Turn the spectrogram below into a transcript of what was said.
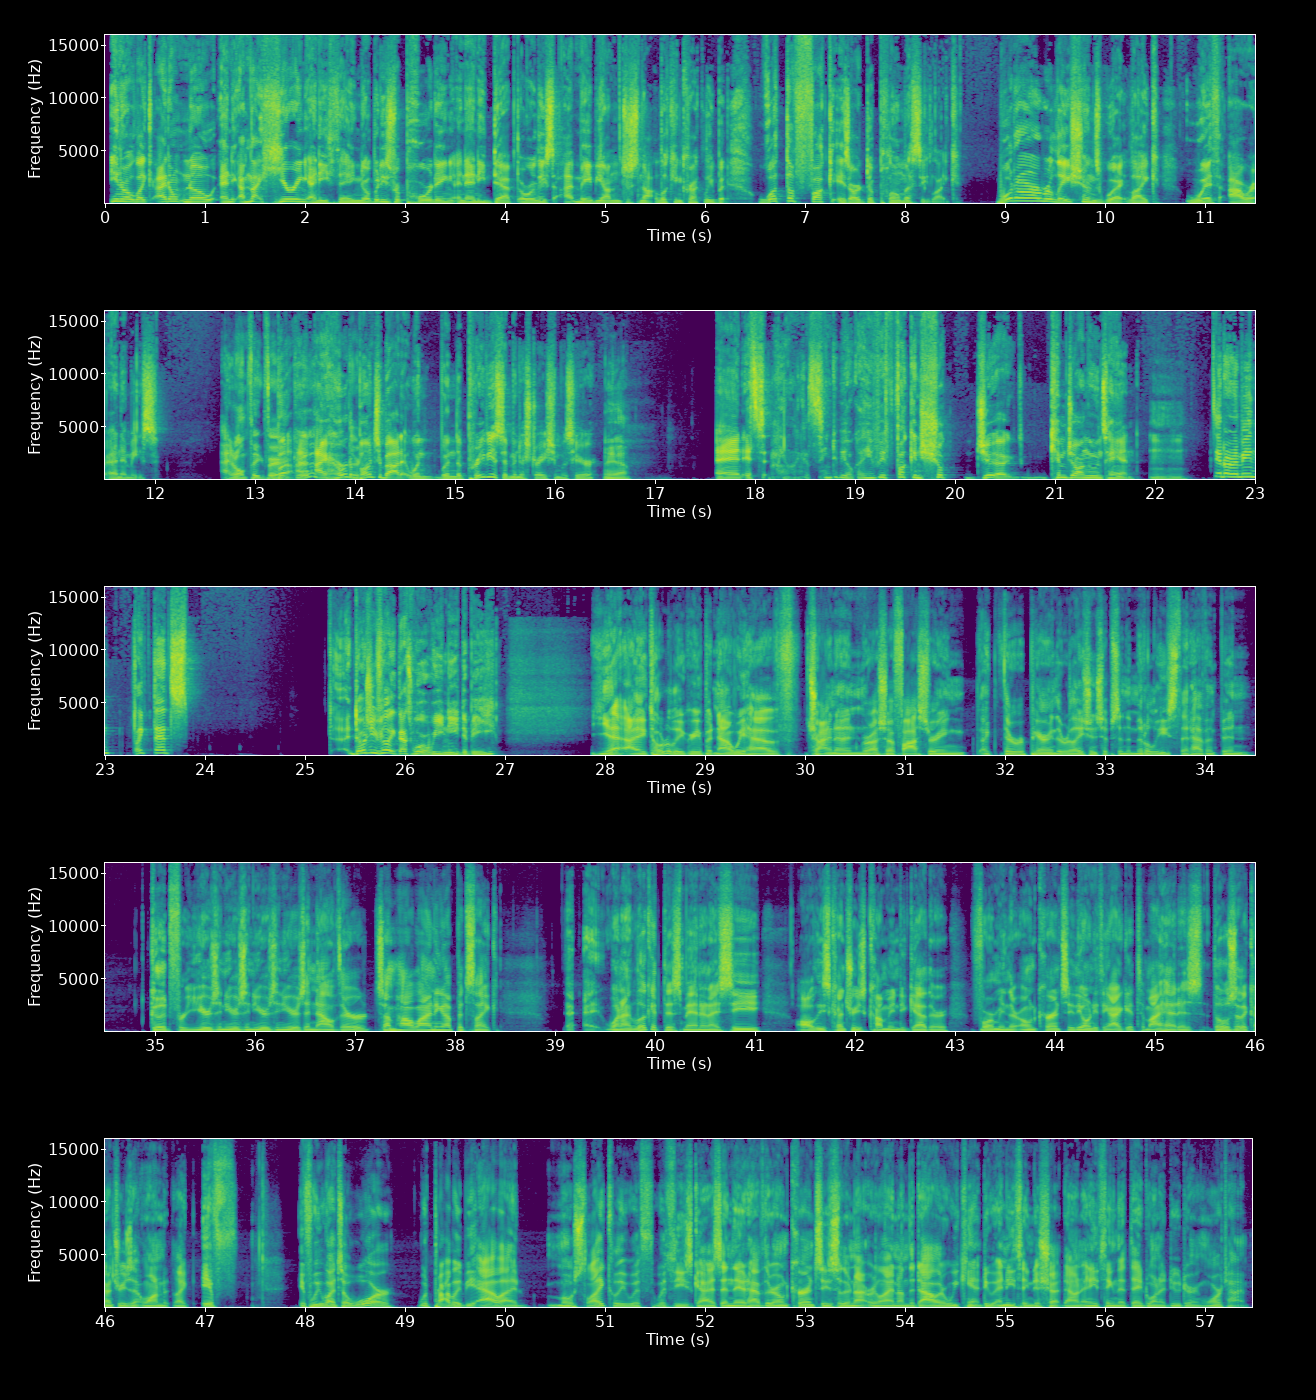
you know, like I don't know any. I'm not hearing anything. Nobody's reporting in any depth, or at least I, maybe I'm just not looking correctly. But what the fuck is our diplomacy like? What are our relations wi- like with our enemies? I don't think very But good. I, I heard a bunch about it when when the previous administration was here, Yeah. and it's I mean, like it seemed to be okay. He fucking shook J- uh, Kim Jong Un's hand. Mm-hmm. You know what I mean? Like that's. Don't you feel like that's where we need to be? Yeah, I totally agree. But now we have China and Russia fostering, like they're repairing the relationships in the Middle East that haven't been good for years and years and years and years. And now they're somehow lining up. It's like when I look at this, man, and I see all these countries coming together, forming their own currency, the only thing I get to my head is those are the countries that want, like, if if we went to war, would probably be allied most likely with with these guys and they'd have their own currency so they're not relying on the dollar. We can't do anything to shut down anything that they'd want to do during wartime.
